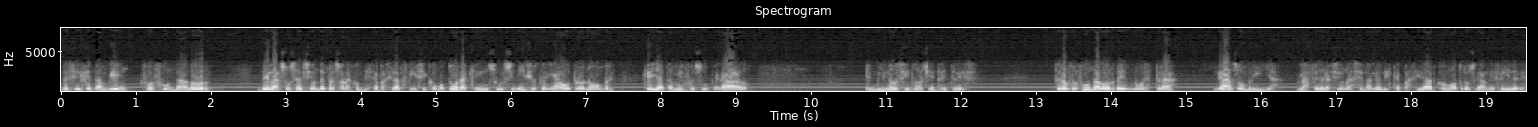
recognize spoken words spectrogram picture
Decir que también fue fundador de la Asociación de Personas con Discapacidad Físico-Motora, que en sus inicios tenía otro nombre, que ya también fue superado en 1983. Pero fue fundador de nuestra gran sombrilla, la Federación Nacional de Discapacidad, con otros grandes líderes.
